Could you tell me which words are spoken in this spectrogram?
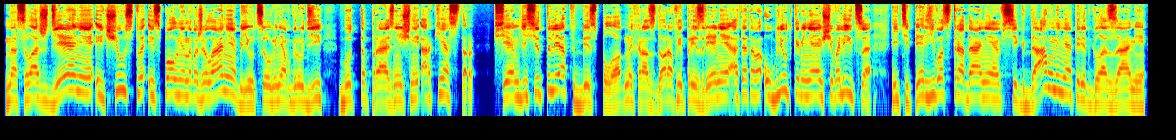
Наслаждение и чувство исполненного желания бьются у меня в груди, будто праздничный оркестр. Семьдесят лет бесплодных раздоров и презрения от этого ублюдка, меняющего лица, и теперь его страдания всегда у меня перед глазами,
